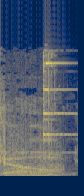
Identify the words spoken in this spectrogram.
go.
